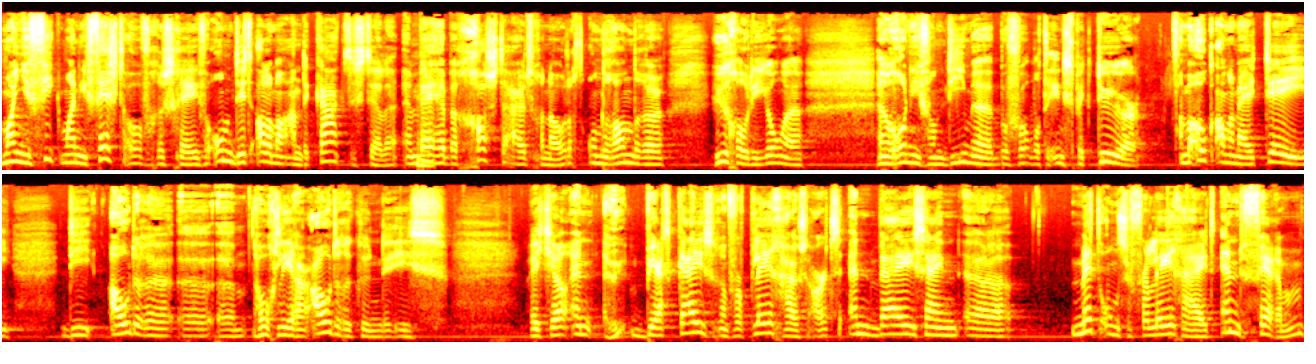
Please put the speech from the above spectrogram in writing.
magnifiek manifest over geschreven... om dit allemaal aan de kaak te stellen. En wij hebben gasten uitgenodigd, onder andere Hugo de Jonge... en Ronnie van Diemen, bijvoorbeeld de inspecteur... maar ook Annemij T., die oudere, uh, uh, hoogleraar ouderenkunde is... Weet je wel? En Bert Keizer, een verpleeghuisarts. En wij zijn uh, met onze verlegenheid en ferm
